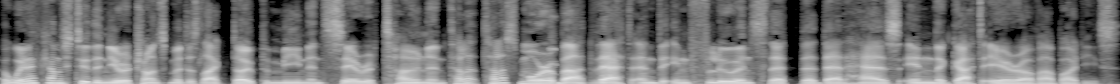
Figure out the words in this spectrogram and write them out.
When it comes to the neurotransmitters like dopamine and serotonin, tell, tell us more about that and the influence that, that that has in the gut area of our bodies.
